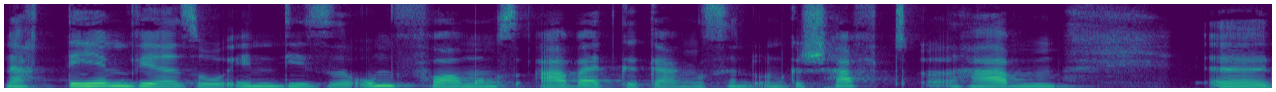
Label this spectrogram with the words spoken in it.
nachdem wir so in diese Umformungsarbeit gegangen sind und geschafft haben, äh,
